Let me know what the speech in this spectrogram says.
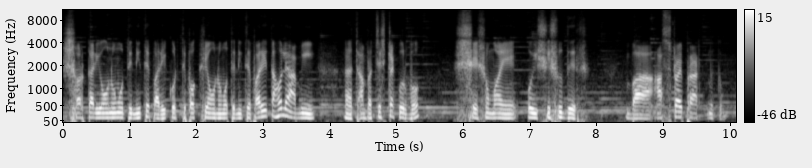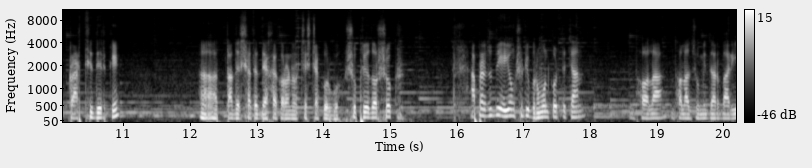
সরকারি অনুমতি নিতে পারি, কর্তৃপক্ষীয় অনুমতি নিতে পারি, তাহলে আমি আমরা চেষ্টা করব সে সময়ে ওই শিশুদের বা আশ্রয় প্রার্থ- প্রার্থীদেরকে তাদের সাথে দেখা করানোর চেষ্টা করব। সুপ্রিয় দর্শক, আপনারা যদি এই অংশটি ভ্রমণ করতে চান, ধলা ধলা জমিদার বাড়ি,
